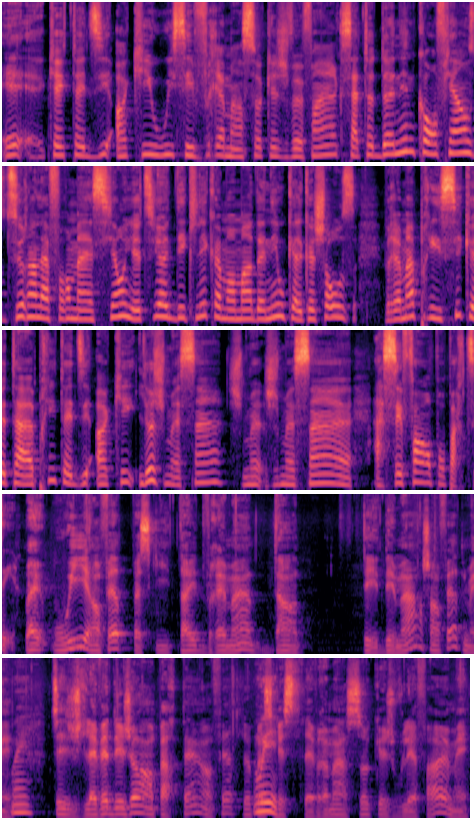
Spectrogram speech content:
eh, que tu as dit, OK, oui, c'est vraiment ça que je veux faire, que ça t'a donné une confiance durant la formation? Y a-t-il un déclic à un moment donné ou quelque chose vraiment précis que tu as appris, tu as dit, OK, là, je me sens, je me, je me sens euh, assez fort pour partir? Ben oui, en fait, parce qu'il t'aide vraiment dans tes démarches, en fait, mais Oui. je l'avais déjà en partant, en fait, là, parce Oui. que c'était vraiment ça que je voulais faire, mais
